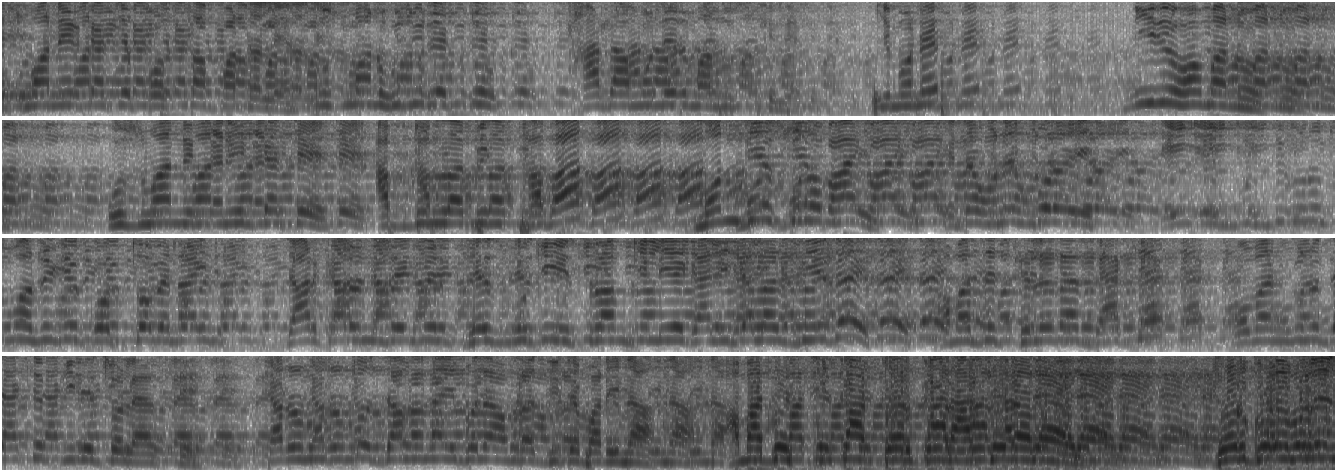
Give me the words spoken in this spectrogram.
উসমানের কাছে প্রস্তাব পাঠালেন। উসমান হুজুর একটু সাদা মনের মানুষ ছিলেন। কি মনের? নিরীহ মানুষ। উসমান গানির কাছে আব্দুল্লাহ বিন সাবা। মন দিয়ে শুনো ভাই, এটা অনেক বড় এই এই বুদ্ধিগুলো তোমাদেরকে করতে হবে। নাই, যার কারণে দেখবেন ফেসবুকে ইসলামকে নিয়ে গালিগালাজ দিয়ে দেয়। আমাদের ছেলেরা দেখে কমেন্টগুলো দেখে ফিরে চলে আসে। কারণ উত্তর জানা নাই বলে আমরা দিতে পারি না। আমাদের শেখার দরকার আছে না জোর করে বলেন,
